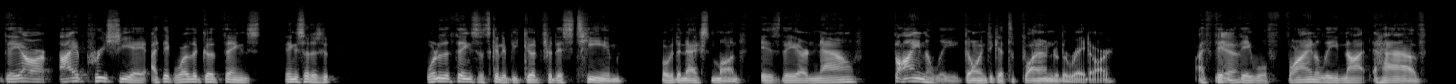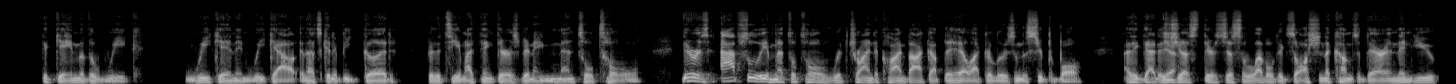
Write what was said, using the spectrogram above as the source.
they are I appreciate. I think one of the good things things that is one of the things that's going to be good for this team over the next month is they are now finally going to get to fly under the radar. I think yeah. they will finally not have the game of the week, week in and week out. And that's going to be good for the team. I think there has been a mental toll. There is absolutely a mental toll with trying to climb back up the hill after losing the Super Bowl. I think that is yeah. just, there's just a level of exhaustion that comes with there. And then you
